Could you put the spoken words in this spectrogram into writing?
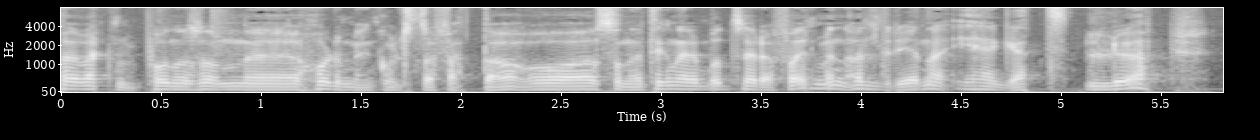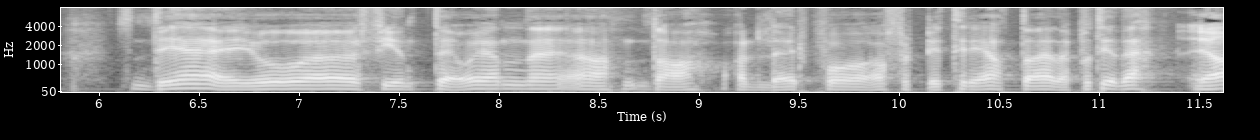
Jeg har vært med på noen sånn uh, Holmenkollstafetter og sånne ting der jeg bodde sørafor, men aldri noe eget løp. Så Det er jo eh, fint, det òg, i en eh, ja, da alder på 43, at da er det på tide. Ja,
